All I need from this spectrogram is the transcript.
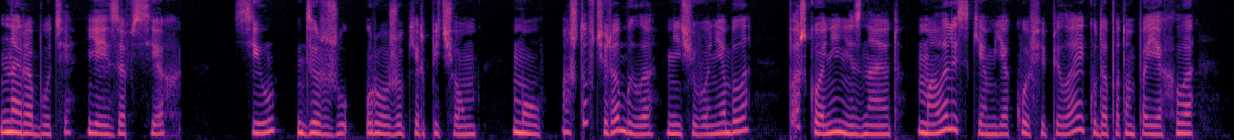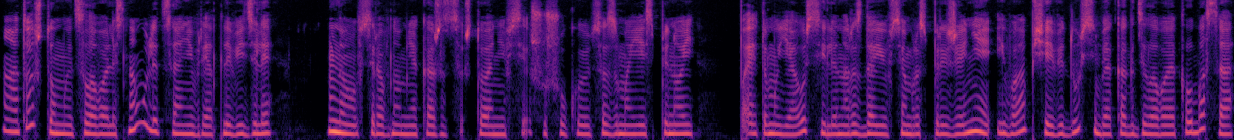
На работе я изо всех сил держу рожу кирпичом. Мол, а что вчера было? Ничего не было. — Пашку они не знают. Мало ли с кем я кофе пила и куда потом поехала. А то, что мы целовались на улице, они вряд ли видели. Но все равно мне кажется, что они все шушукаются за моей спиной. Поэтому я усиленно раздаю всем распоряжения и вообще веду себя как деловая колбаса.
